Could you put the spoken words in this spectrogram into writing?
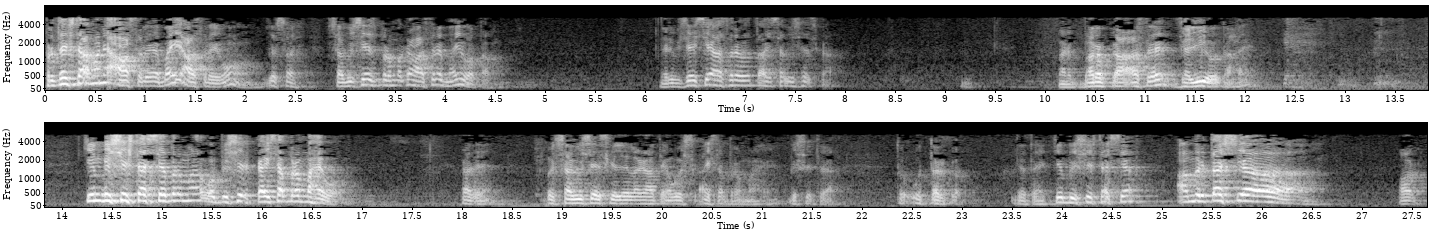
प्रतिष्ठा मैंने आश्रय मैं आश्रय हूँ। जो सविशेष ब्रह्म का आश्रय मैं ही। होता हूँ निर्विशेष आश्रय होता है सविशेष का। मैंने बर्फ़ का आश्रय जल ही होता है। किम विशिष्ट से ब्रह्म? वो विशिष्ट कैसा ब्रह्म है वो? कहते हैं, वो सविशेष के लिए लगाते हैं, वो ऐसा ब्रह्म है, विशिष्ट। तो उत्तर देते हैं कि विशिष्ट से अमृत और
